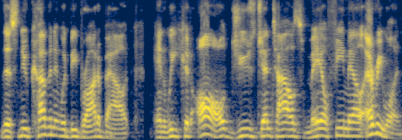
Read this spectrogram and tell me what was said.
this new covenant would be brought about and we could all jews gentiles male female everyone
